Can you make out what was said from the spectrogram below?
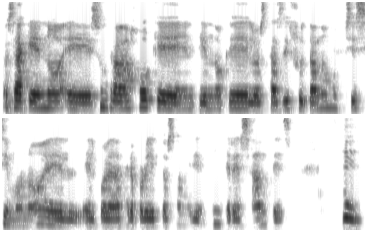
o sea que no eh, es un trabajo que entiendo que lo estás disfrutando muchísimo, ¿no? El, poder hacer proyectos tan interesantes. Sí.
